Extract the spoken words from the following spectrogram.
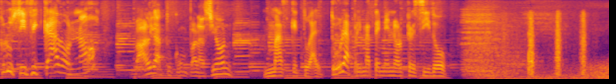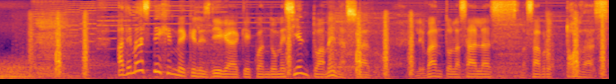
crucificado, ¿no? Valga tu comparación. Más que tu altura, primate menor crecido. Además, déjenme que les diga que cuando me siento amenazado, levanto las alas, las abro todas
